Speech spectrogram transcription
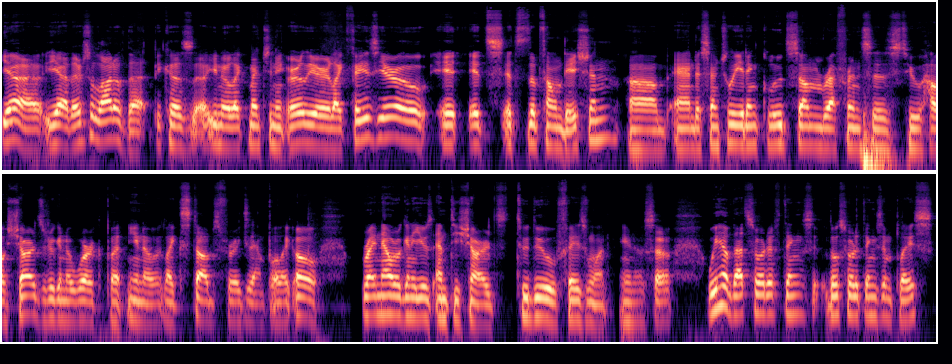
Yeah, yeah. There's a lot of that because uh, you know, like mentioning earlier, like phase zero, it, it's it's the foundation, um, and essentially it includes some references to how shards are going to work. But you know, like stubs, for example, like oh, right now we're going to use empty shards to do phase one. You know, so we have that sort of things, those sort of things in place.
